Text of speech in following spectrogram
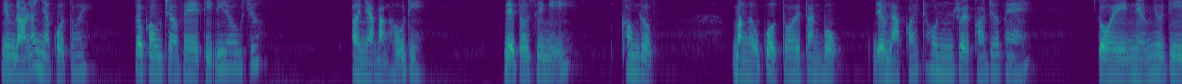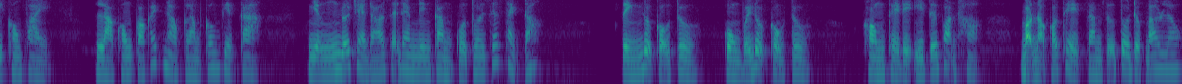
Nhưng đó là nhà của tôi. Tôi không trở về thì đi đâu chứ? Ở nhà bằng hữu đi. Để tôi suy nghĩ. Không được. Bằng hữu của tôi toàn bộ đều là có hôn rồi có đứa bé. Tôi nếu như đi không phải là không có cách nào làm công việc cả. Những đứa trẻ đó sẽ đem linh cảm của tôi giết sạch đó. Tính đội cậu tử cùng với đội cậu tử. Không thể để ý tới bọn họ. Bọn họ có thể giam giữ tôi được bao lâu.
